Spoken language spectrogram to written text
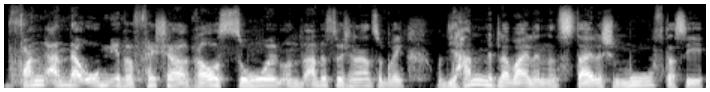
fangen an, da oben ihre Fächer rauszuholen und alles durcheinander zu bringen. Und die haben mittlerweile einen stylischen Move, dass sie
